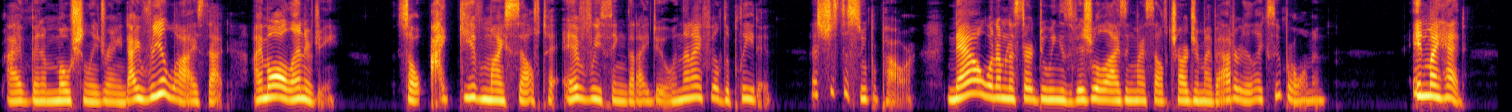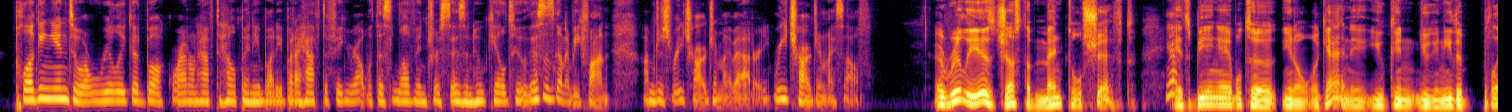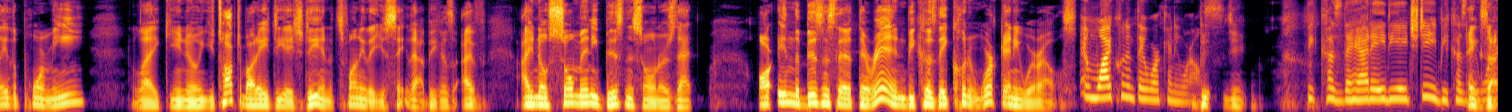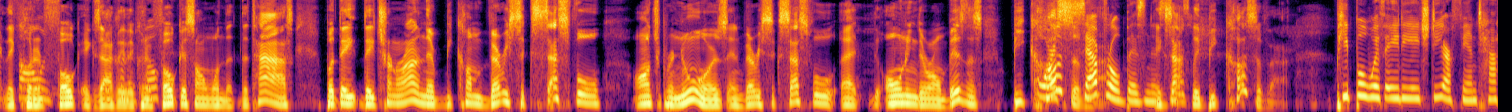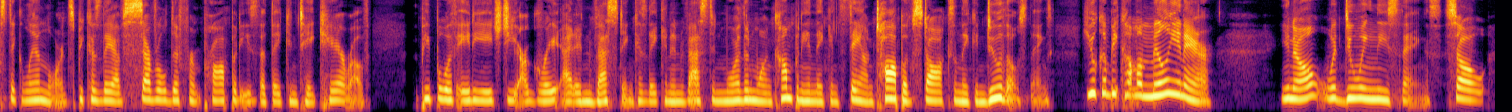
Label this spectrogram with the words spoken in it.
I've been emotionally drained. I realize that I'm all energy. So I give myself to everything that I do and then I feel depleted. That's just a superpower. Now what I'm going to start doing is visualizing myself charging my battery like Superwoman. In my head plugging into a really good book where I don't have to help anybody, but I have to figure out what this love interest is and who killed who. This is going to be fun. I'm just recharging my battery, recharging myself. It really is just a mental shift. Yeah. It's being able to, you know, again, you can you can either play the poor me like you know you talked about ADHD and it's funny that you say that because I've I know so many business owners that are in the business that they're in because they couldn't work anywhere else. And why couldn't they work anywhere else? Be- because they had ADHD. Because they exactly they couldn't focus exactly they couldn't couldn't focus on one the, the task but they they turn around and they become very successful entrepreneurs and very successful at owning their own business because or of several that. businesses. exactly because of that People with ADHD are fantastic landlords because they have several different properties that they can take care of. People with ADHD are great at investing because they can invest in more than one company and they can stay on top of stocks and they can do those things. You can become a millionaire, you know, with doing these things. So,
